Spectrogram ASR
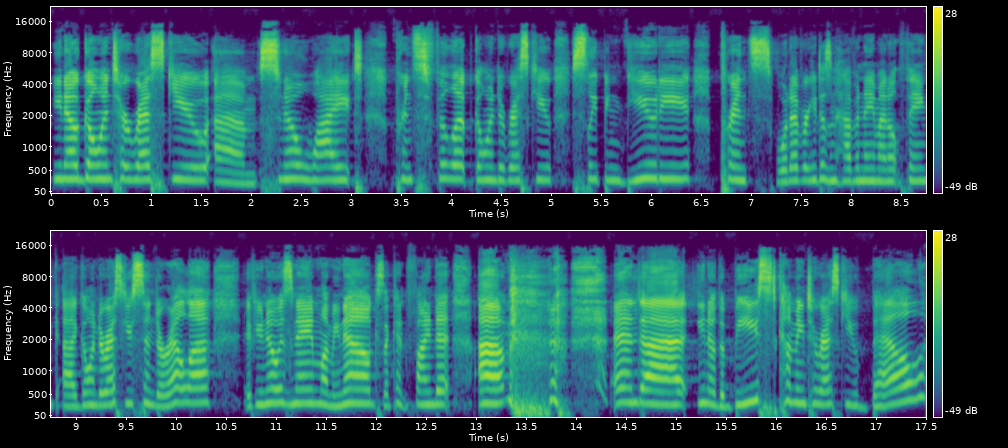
you know, going to rescue um, Snow White, Prince Philip going to rescue Sleeping Beauty, Prince whatever, he doesn't have a name, I don't think, uh, going to rescue Cinderella. If you know his name, let me know because I couldn't find it. Um, and, uh, you know, the Beast coming to rescue Belle,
